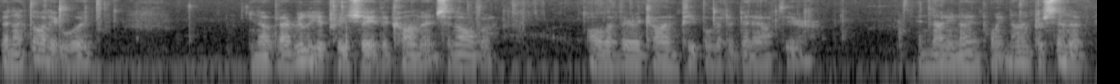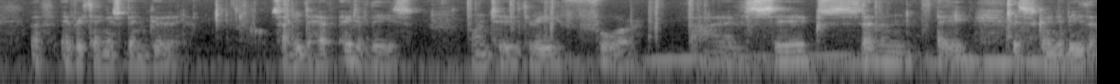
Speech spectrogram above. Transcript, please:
than I thought it would. You know, but I really appreciate the comments and all the all the very kind people that have been out there. And 99.9% of, of everything has been good. So I need to have eight of these. One, two, three, four, five, six, seven, eight. This is going to be the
